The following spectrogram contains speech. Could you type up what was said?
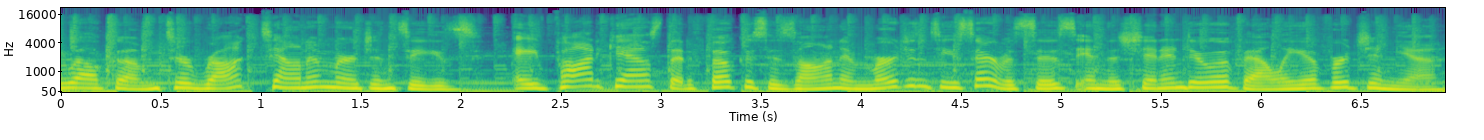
Welcome to Rocktown Emergencies, a podcast that focuses on emergency services in the Shenandoah Valley of Virginia.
